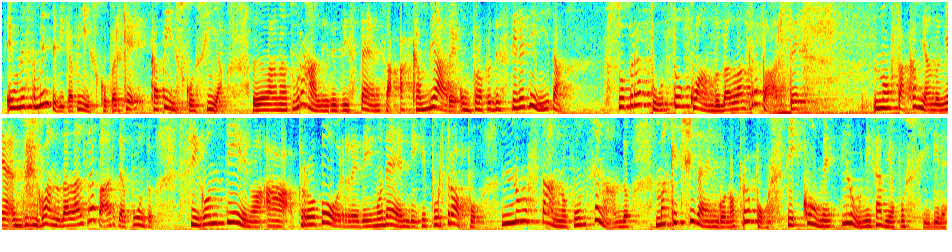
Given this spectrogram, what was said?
E onestamente vi capisco perché capisco sia la naturale resistenza a cambiare un proprio stile di vita, soprattutto quando dall'altra parte non sta cambiando niente, quando dall'altra parte appunto si continua a proporre dei modelli che purtroppo non stanno funzionando, ma che ci vengono proposti come l'unica via possibile.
